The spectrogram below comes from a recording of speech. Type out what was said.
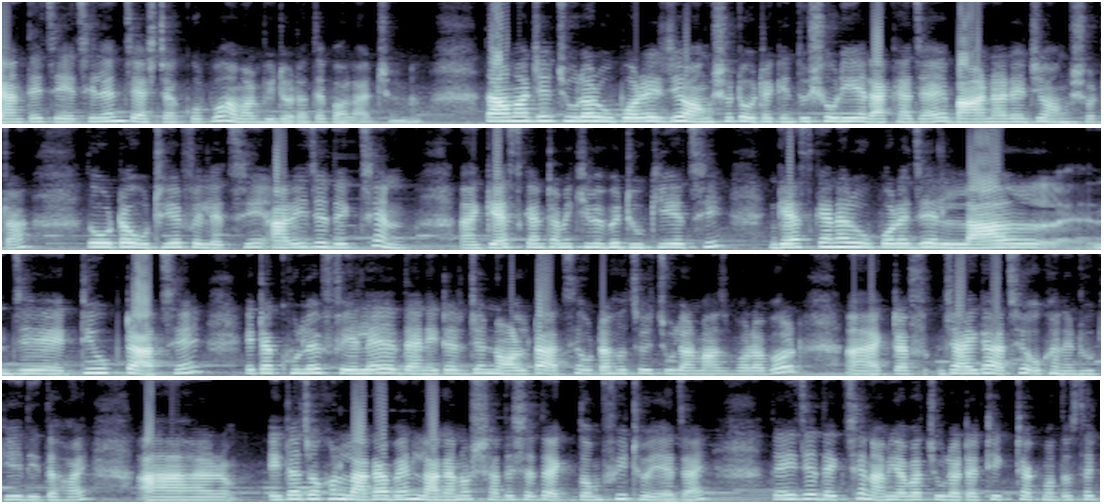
জানতে চেয়েছিলেন, চেষ্টা করব আমার ভিডিওটাতে বলার জন্য। তো আমার যে চুলার উপরের যে অংশটা, ওটা কিন্তু সরিয়ে রাখা যায়, বার্নারের যে অংশটা। তো ওটা উঠিয়ে ফেলেছি। আর এই যে দেখছেন গ্যাস ক্যানটা আমি কীভাবে ঢুকিয়েছি? গ্যাস ক্যানের উপরে যে লাল যে টিউবটা আছে, এটা খুলে ফেলে, দেন এটার যে নলটা আছে, ওটা হচ্ছে ওই চুলার মাছ বরাবর একটা জায়গা আছে ওখানে ঢুকিয়ে দিতে হয়। আর এটা যখন লাগাবেন, লাগানোর সাথে সাথে একদম ফিট হয়ে যায়। তো এই যে দেখছেন, আমি আবার চুলাটা ঠিকঠাক মতো সেট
